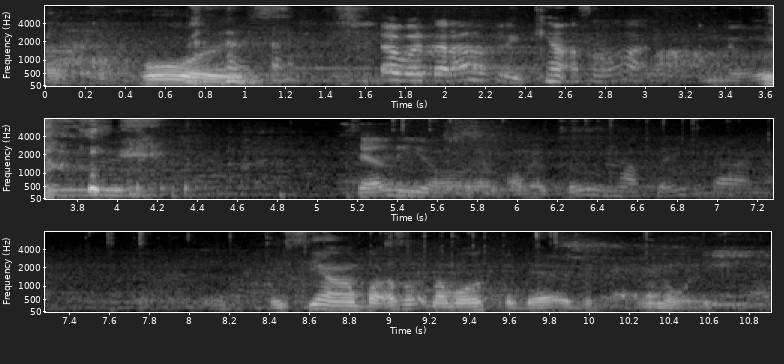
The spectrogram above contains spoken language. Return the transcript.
Of course. I went that I was gonna cancel out. No. Telling you, I'm, I'm improving my play style now. you see, I'm box up the most of that. Anyway.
